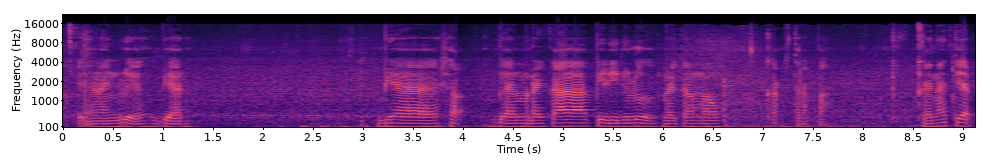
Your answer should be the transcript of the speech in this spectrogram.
pakai yang lain dulu ya biar biar biar mereka pilih dulu mereka mau karakter apa. Karena tiap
